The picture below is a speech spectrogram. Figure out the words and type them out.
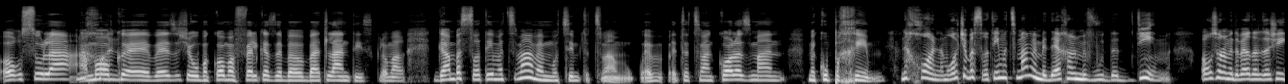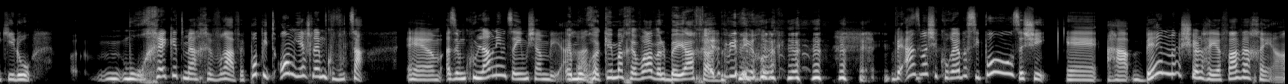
אורסולה נכון. עמוק אה, באיזשהו מקום אפל כזה באטלנטיס. כלומר, גם בסרטים עצמם הם מוצאים את עצמם, את עצמם כל הזמן מקופחים. נכון, למרות שבסרטים עצמם הם בדרך כלל מבודדים. אורסולה מדברת על זה שהיא כאילו מורחקת מהחברה, ופה פתאום יש להם קבוצה. אמ, אז הם כולם נמצאים שם ביחד. הם מורחקים מהחברה, אבל ביחד. בדיוק. ואז מה שקורה בסיפור זה שהבן של היפה והחיה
